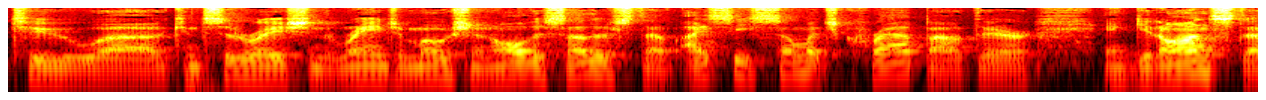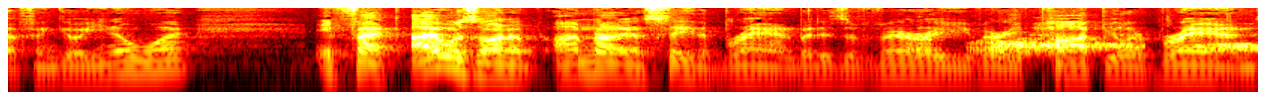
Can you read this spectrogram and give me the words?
to uh, consideration the range of motion all this other stuff i see so much crap out there and get on stuff and go you know what in fact i was on a i'm not going to say the brand but it's a very very popular brand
